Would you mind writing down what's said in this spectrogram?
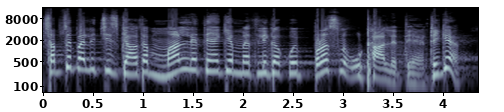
सबसे पहली चीज़ क्या होता है? मान लेते हैं कि मैथिली का कोई प्रश्न उठा लेते हैं, ठीक है?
